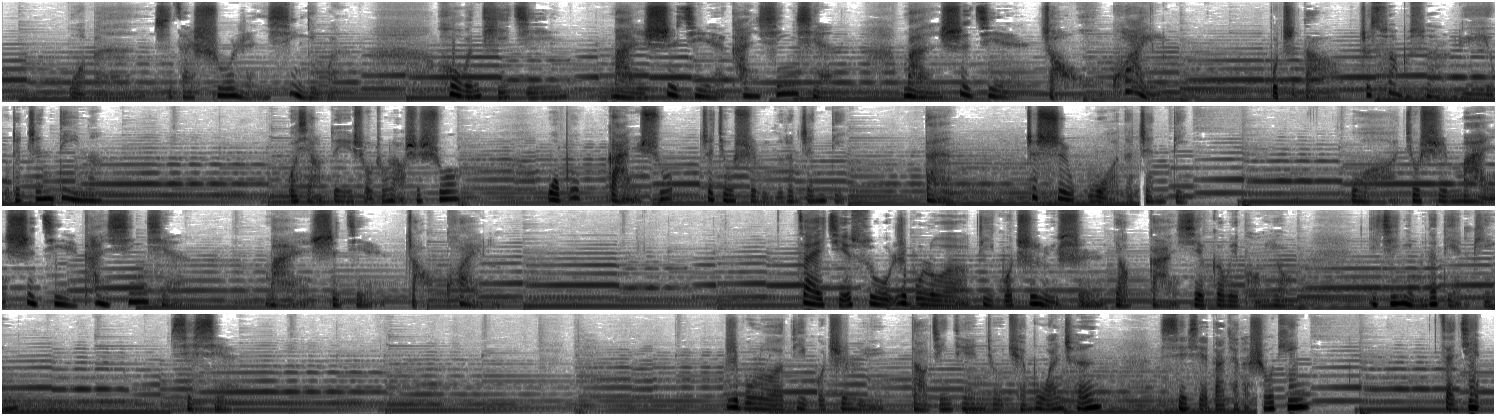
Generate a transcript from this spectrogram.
我们是在说人性一文。后文提及满世界看新鲜，满世界找快乐。不知道这算不算旅游的真谛呢？我想对手中老师说，我不敢说这就是旅游的真谛，但这是我的真谛。我就是满世界看新鲜，满世界找快乐。在结束日不落帝国之旅时，要感谢各位朋友以及你们的点评，谢谢。日不落帝国之旅到今天就全部完成，谢谢大家的收听。再见。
